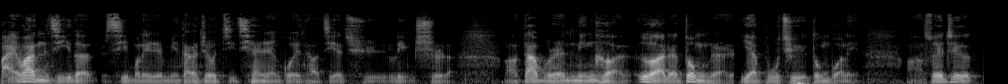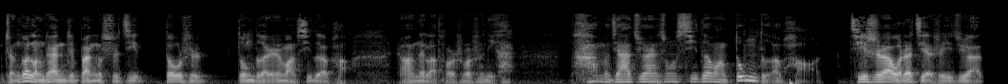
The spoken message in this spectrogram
百万级的西柏林人民，大概只有几千人过一条街去领吃的，啊，大部分人宁可饿着冻着也不去东柏林，啊，所以这个整个冷战这半个世纪都是东德人往西德跑，然后那老头说说你看，他们家居然从西德往东德跑，其实啊，我这解释一句啊，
